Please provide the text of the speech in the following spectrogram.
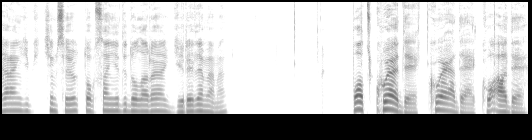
herhangi bir kimse yok. 97 dolara girelim hemen. Bot Quade, Quade, Quade.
